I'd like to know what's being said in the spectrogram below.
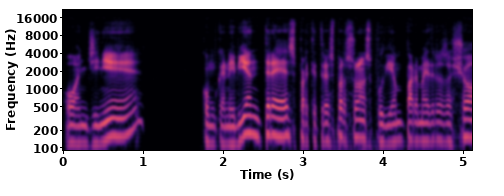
o enginyer, com que n'hi havia tres, perquè tres persones podien permetre's això,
